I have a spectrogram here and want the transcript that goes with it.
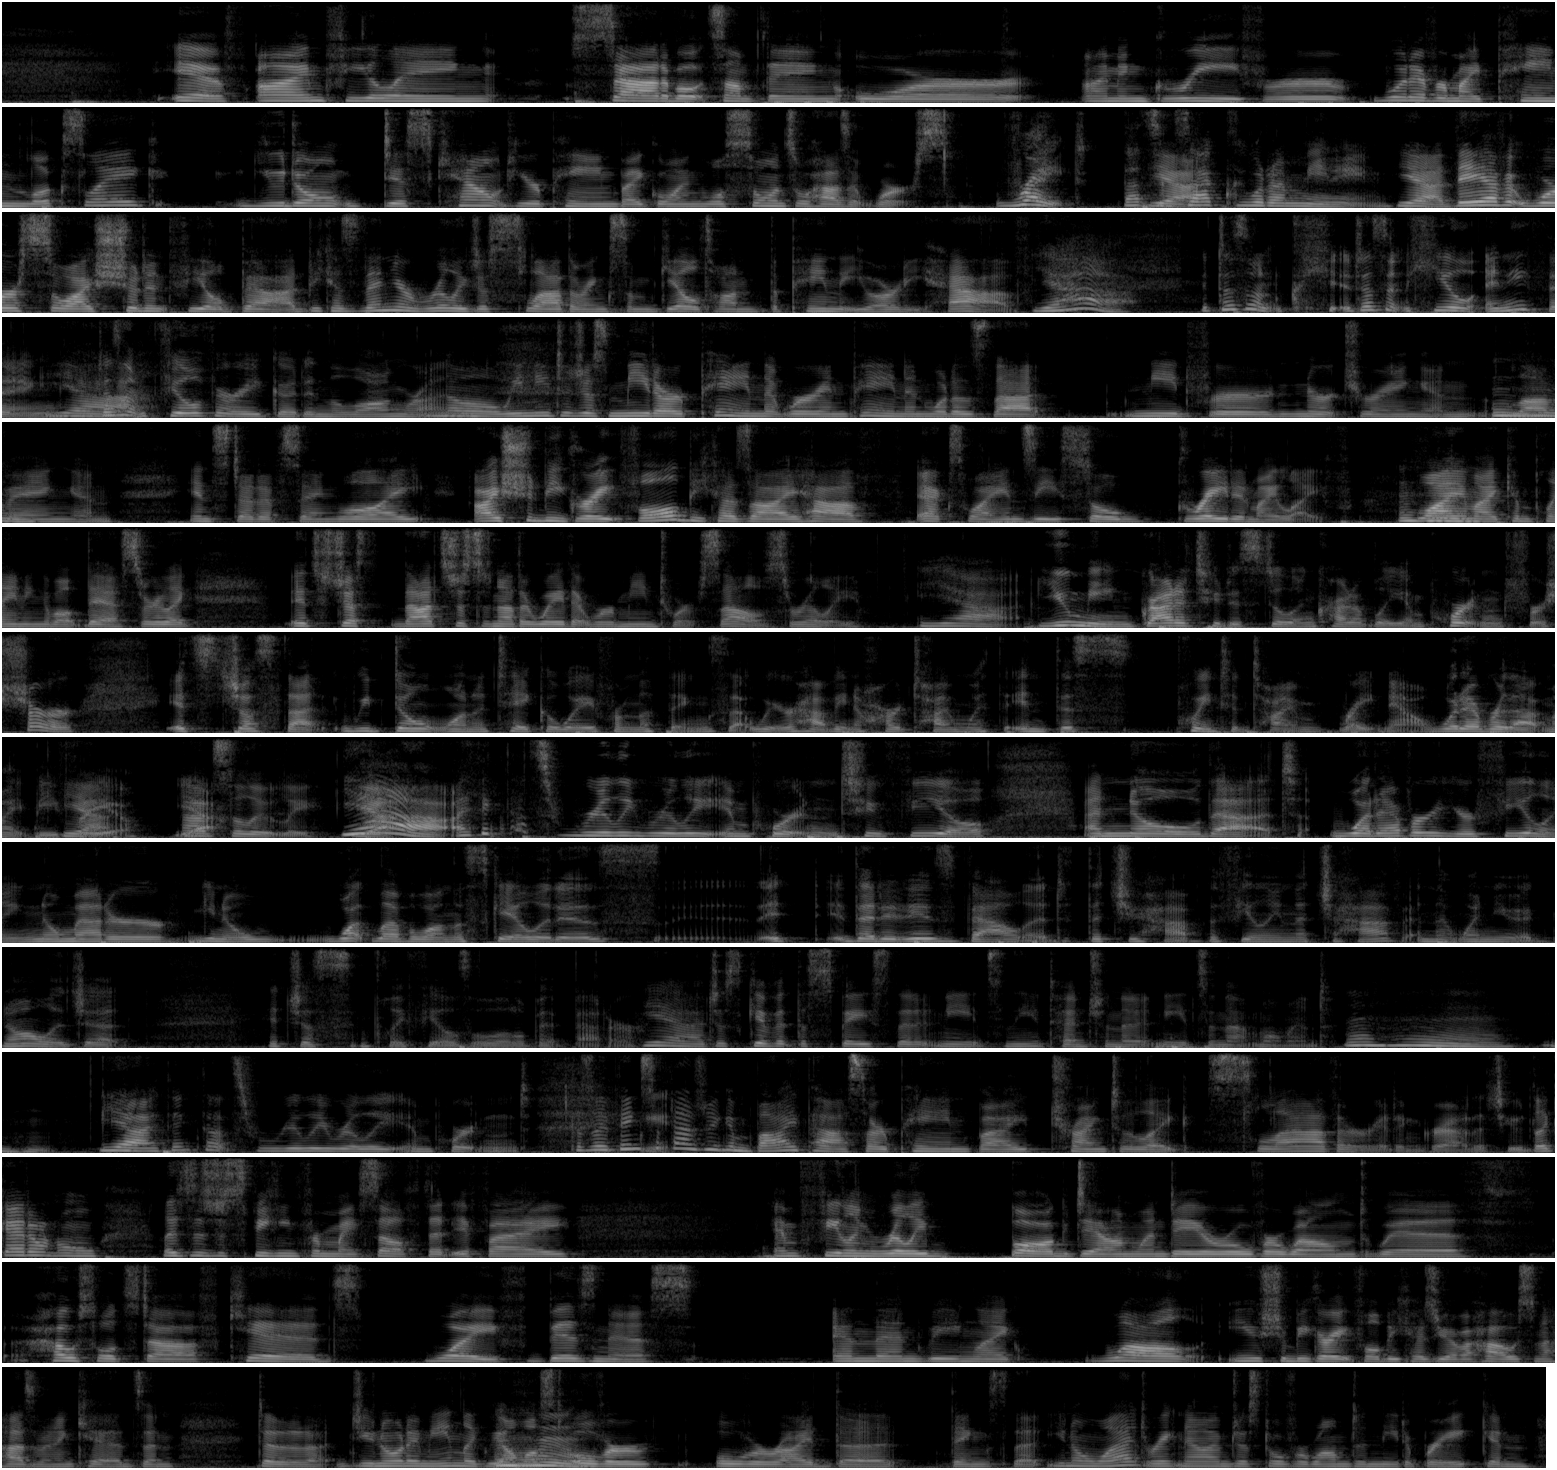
if I'm feeling sad about something or I'm in grief or whatever my pain looks like, you don't discount your pain by going, well, so and so has it worse. Right. That's Yeah. exactly what I'm meaning. Yeah, they have it worse, so I shouldn't feel bad because then you're really just slathering some guilt on the pain that you already have. Yeah. It doesn't it doesn't heal anything. Yeah. It doesn't feel very good in the long run. No, we need to just meet our pain that we're in pain, and what does that need for nurturing and mm-hmm. loving and instead of saying well i i should be grateful because i have x y and z so great in my life. Why mm-hmm. am i complaining about this? Or like it's just that's just another way that we're mean to ourselves really. Yeah, you mean gratitude is still incredibly important for sure. It's just that we don't want to take away from the things that we're having a hard time with in this point in time right now, whatever that might be for you. Yeah. absolutely Yeah, I think that's really, really important to feel and know that whatever you're feeling, no matter, you know, what level on the scale it is, it that it is valid that you have the feeling that you have and that when you acknowledge it, it just simply feels a little bit better. yeah just give it the space that it needs and the attention that it needs in that moment mm-hmm. Mm-hmm. Yeah, I think that's really, really important. Because I think sometimes we can bypass our pain by trying to like slather it in gratitude. Like, I don't know, this is just speaking from myself that if I am feeling really bogged down one day or overwhelmed with household stuff, kids, wife, business, and then being like, well, you should be grateful because you have a house and a husband and kids and da da da. Do you know what I mean? Like, we almost mm-hmm. over override the things that, you know what, right now I'm just overwhelmed and need a break and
